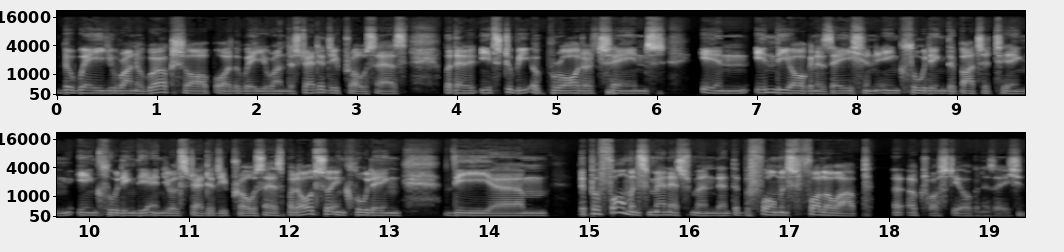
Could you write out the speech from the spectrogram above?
the way you run a workshop or the way you run the strategy process, but that it needs to be a broader change in in the organization, including the budgeting, including the annual strategy process, but also including the um, the performance management and the performance follow up uh, across the organization.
